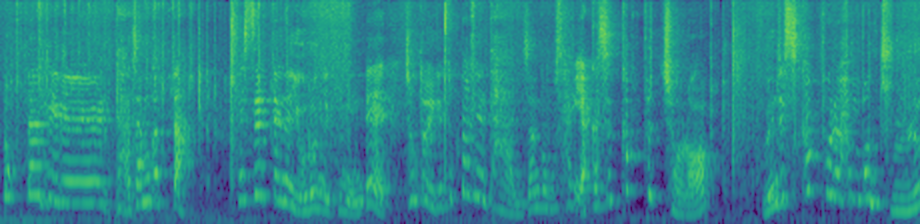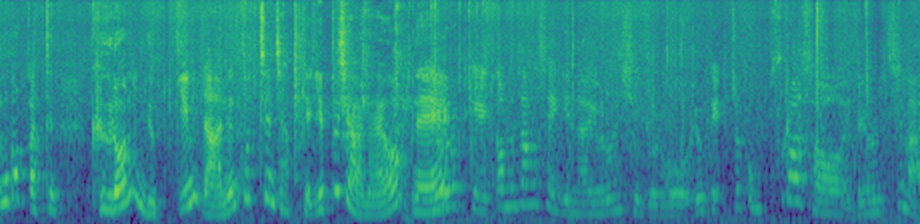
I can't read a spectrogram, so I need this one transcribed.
똑딱이를 다 잠갔다 했을 때는 이런 느낌인데 전또 이게 똑딱이를 다안 잠그고 살 약간 스카프처럼 왠지 스카프를 한번 두른 것 같은 그런 느낌 나는 코튼 자켓 예쁘지 않아요? 네. 이렇게 검정색이나 이런 식으로 이렇게 조금 풀어서 이런 치마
